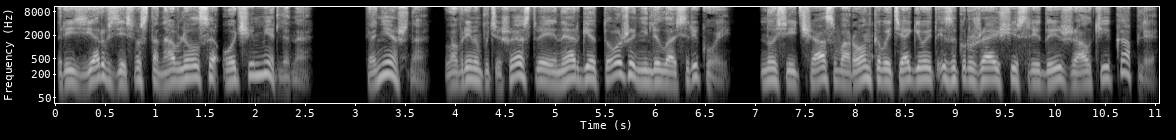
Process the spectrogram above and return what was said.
резерв здесь восстанавливался очень медленно. Конечно, во время путешествия энергия тоже не лилась рекой, но сейчас воронка вытягивает из окружающей среды жалкие капли.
